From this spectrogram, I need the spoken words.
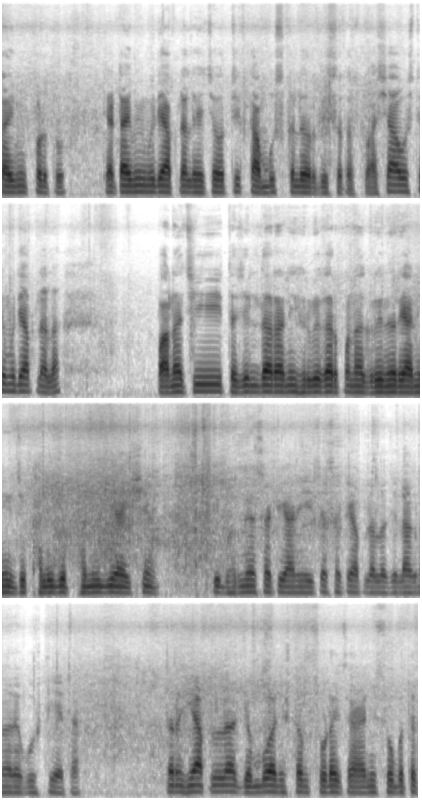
टायमिंग पडतो त्या टायमिंगमध्ये आपल्याला ह्याच्यावरती तांबूस कलर दिसत असतो. अशा अवस्थेमध्ये आपल्याला पानाची तजेलदार आणि हिरवेगारपणा ग्रीनरी आणि जे खाली जे फणी जी आहे शेण ती भरण्यासाठी आणि याच्यासाठी आपल्याला जे लागणाऱ्या गोष्टी येतात तर हे आपल्याला जम्बो आणि स्टम्प सोडायचं आहे आणि सोबतच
